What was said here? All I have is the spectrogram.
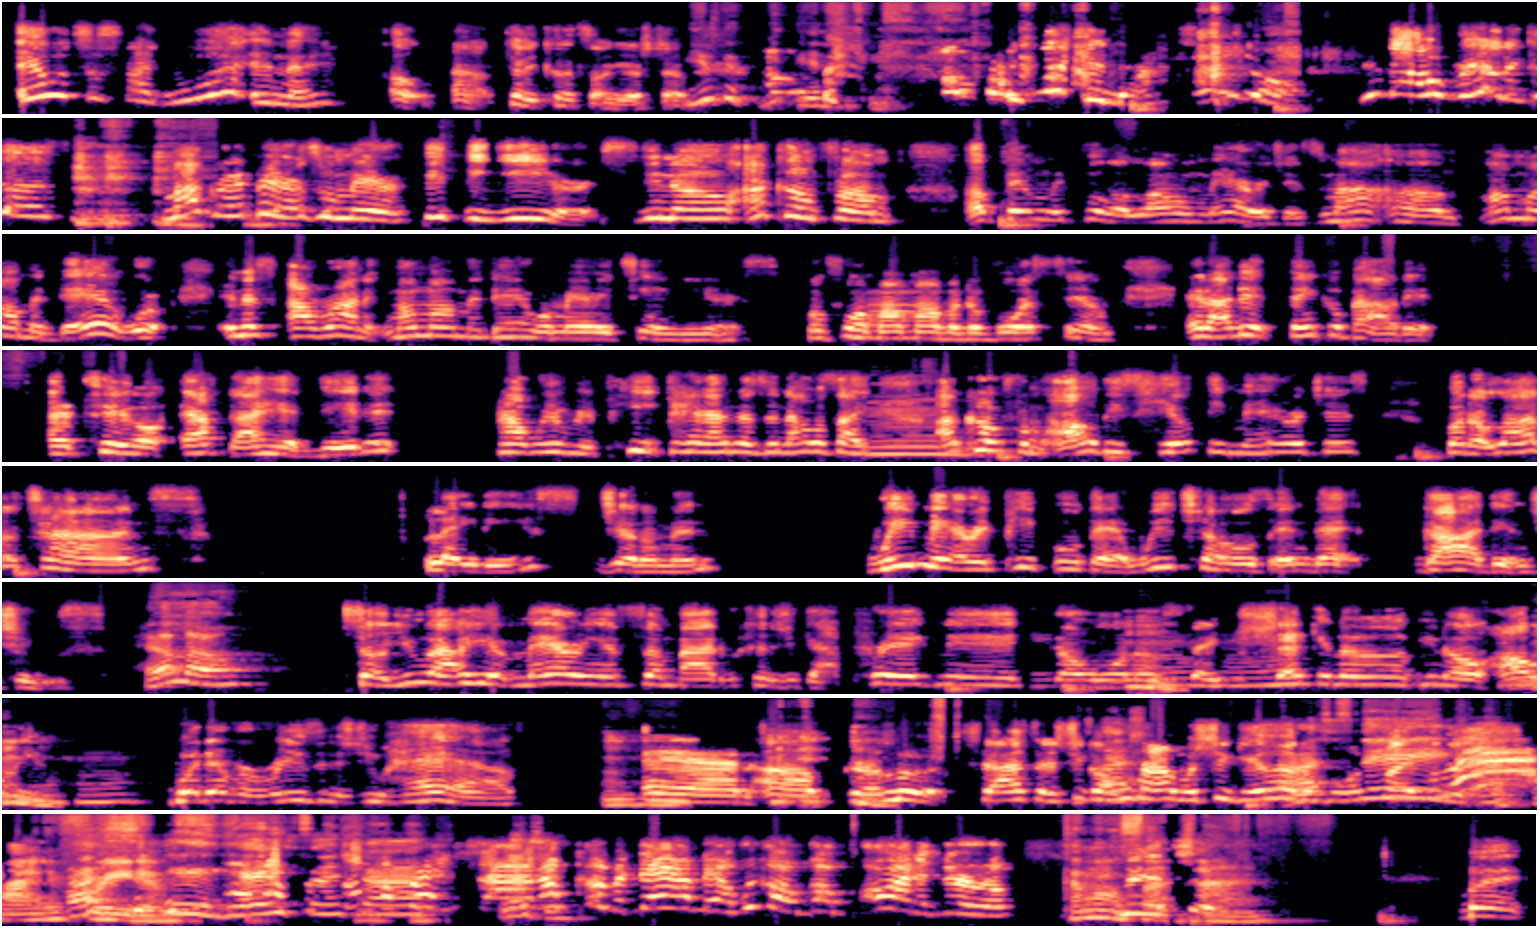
it was just like, what in the oh, uh, Kelly Cook's on your show. You can, yes, you can. I was like, what in the hell? You know, really, because my grandparents were married 50 years. You know, I come from a family full of long marriages. My um, my mom and dad were, and it's ironic, my mom and dad were married 10 years before my mama divorced him. And I didn't think about it until after I had did it how we repeat patterns. And I was like, mm. I come from all these healthy marriages, but a lot of times, ladies, gentlemen, we marry people that we chose and that God didn't choose. Hello. So you out here marrying somebody because you got pregnant, you don't want to mm-hmm. say shaking up, you know, all mm-hmm. these whatever reasons you have. Mm-hmm. And um, girl, look, I said she gonna cry when she get her divorce papers. Find freedom. Hey, sunshine. sunshine. I'm coming down there. We gonna go party, girl. Come on, Listen. sunshine. But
